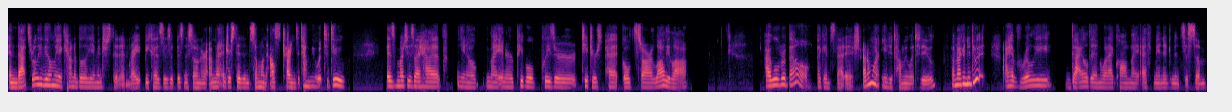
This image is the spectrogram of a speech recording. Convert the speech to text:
And that's really the only accountability I'm interested in, right? Because as a business owner, I'm not interested in someone else trying to tell me what to do. As much as I have, you know, my inner people pleaser, teacher's pet, gold star, lolly law, I will rebel against that ish. I don't want you to tell me what to do. I'm not going to do it. I have really dialed in what I call my F management system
